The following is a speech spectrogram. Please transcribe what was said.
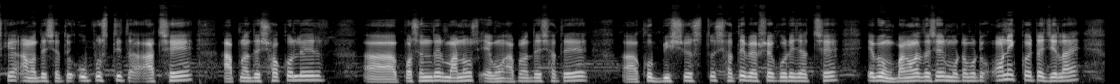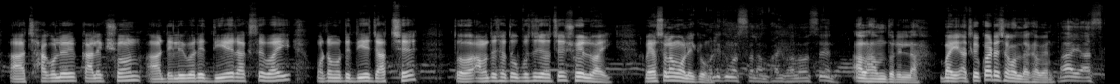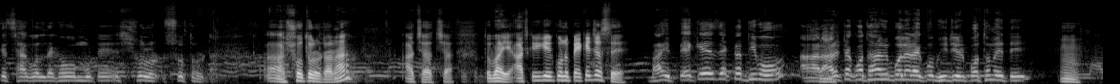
আজকে আমাদের সাথে উপস্থিত আছে আপনাদের সকলের পছন্দের মানুষ এবং আপনাদের সাথে খুব বিশ্বস্তর সাথে ব্যবসা করে যাচ্ছে এবং বাংলাদেশের মোটামুটি অনেক কয়টা জেলায় ছাগলের কালেকশন ডেলিভারি দিয়ে রাখছে ভাই মোটামুটি দিয়ে যাচ্ছে। তো আমাদের সাথে উপস্থিত আছে সোহেল ভাই। ভাই আসসালামু আলাইকুম। ওয়ালাইকুম আসসালাম। ভাই ভালো আছেন? আলহামদুলিল্লাহ। ভাই আজকে কয়টা ছাগল দেখাবেন? ভাই আজকে ছাগল দেখাবো মোটে ষোলো সতেরোটা। সতেরোটা না? আচ্ছা আচ্ছা। তো ভাই আজকে কি কোনো প্যাকেজ আছে? ভাই প্যাকেজ একটা দিব। আর আরেকটা কথা আমি বলে রাখব ভিডিওর প্রথমেতেই।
